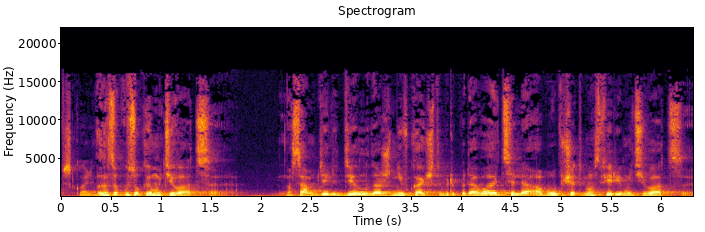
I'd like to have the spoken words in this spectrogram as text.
в школе. Настолько высокая мотивация. На самом деле дело даже не в качестве преподавателя, а в общей атмосфере мотивации.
